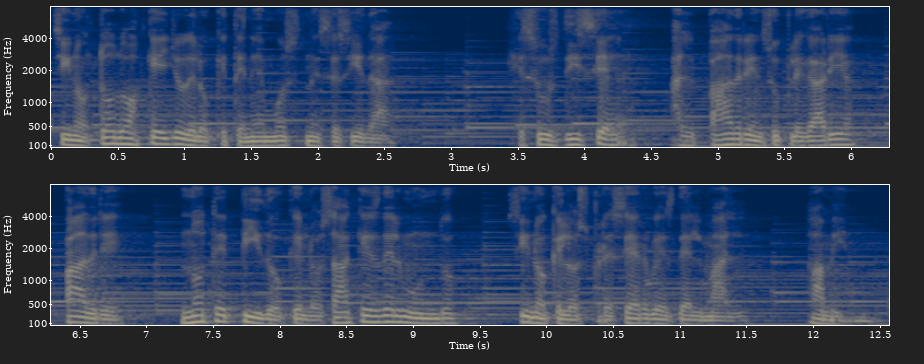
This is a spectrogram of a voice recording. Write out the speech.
sino todo aquello de lo que tenemos necesidad. Jesús dice al Padre en su plegaria, Padre, no te pido que lo saques del mundo, sino que los preserves del mal. Amén.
